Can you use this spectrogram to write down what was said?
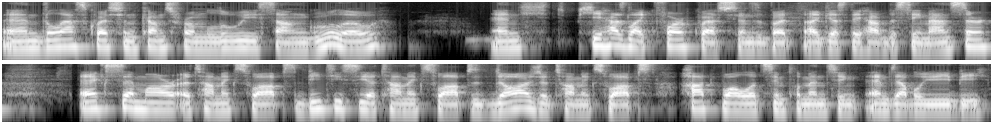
And the last question comes from Louis Sangulo, and he has like four questions, but I guess they have the same answer. XMR atomic swaps, BTC atomic swaps, Doge atomic swaps, hot wallets implementing MWEB,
